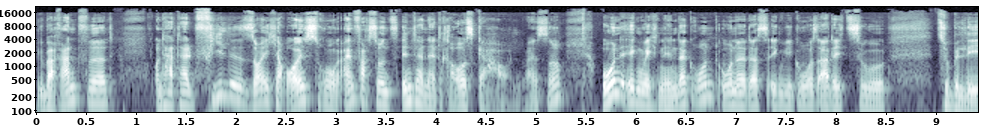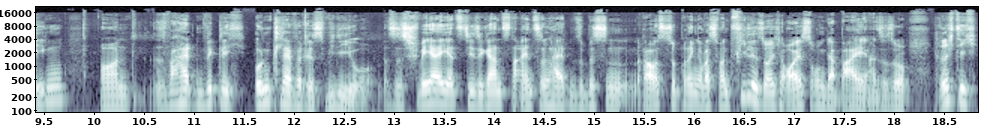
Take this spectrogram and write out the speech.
überrannt wird und hat halt viele solche Äußerungen einfach so ins Internet rausgehauen, weißt du? Ohne irgendwelchen Hintergrund, ohne das irgendwie großartig zu, zu belegen. Und es war halt ein wirklich uncleveres Video. Es ist schwer, jetzt diese ganzen Einzelheiten so ein bisschen rauszubringen, aber es waren viele solche Äußerungen dabei. Also so richtig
